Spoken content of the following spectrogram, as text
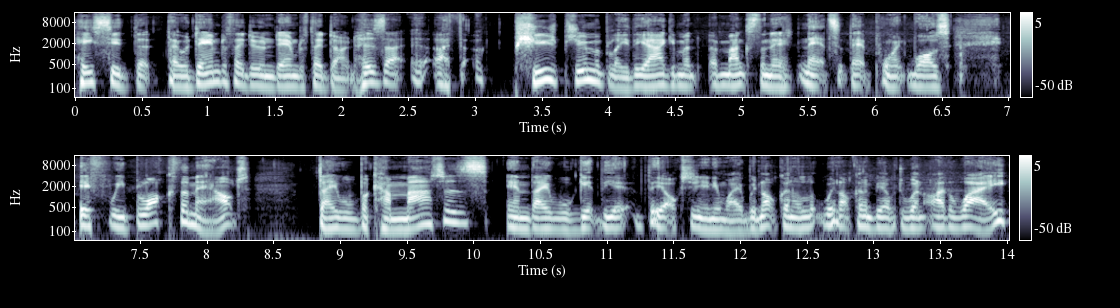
he said that they were damned if they do and damned if they don't. His, uh, th- presumably, the argument amongst the Nat- Nats at that point was, if we block them out. They will become martyrs, and they will get the the oxygen anyway. We're not going to we're not going to be able to win either way,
